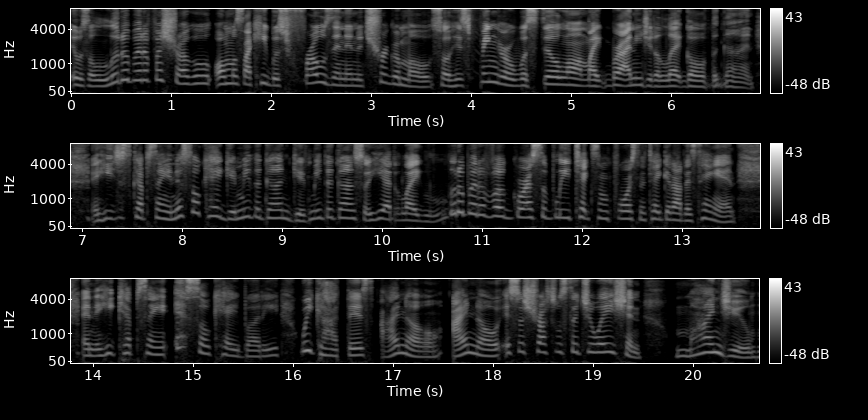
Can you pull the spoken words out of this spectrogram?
it was a little bit of a struggle, almost like he was frozen in the trigger mode. So his finger was still on, like, bro, I need you to let go of the gun. And he just kept saying, It's okay, give me the gun, give me the gun. So he had to, like, a little bit of aggressively take some force and take it out of his hand. And he kept saying, It's okay, buddy. We got this. I know. I know. It's a stressful situation. Mind you,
